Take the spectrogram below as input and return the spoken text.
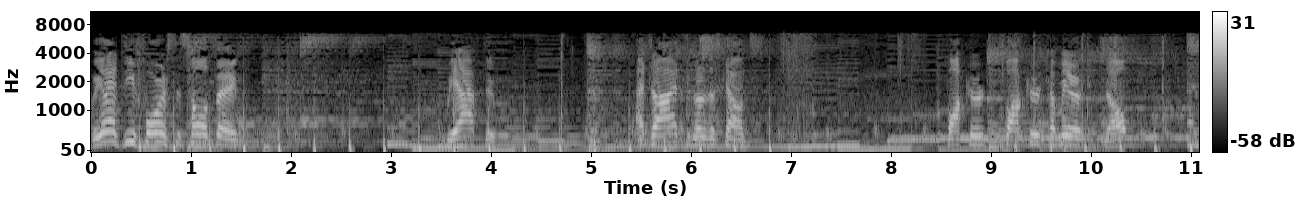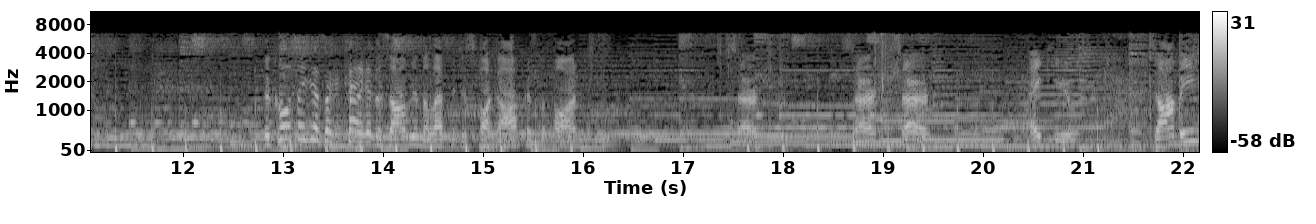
We gotta deforest this whole thing. We have to. I died, so none of this counts. Fucker, fucker, come here. Nope. The cool thing is I can kind of get the zombie on the left to just fuck off because of the pond. Sir. Sir. Sir. Thank you. Zombie.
